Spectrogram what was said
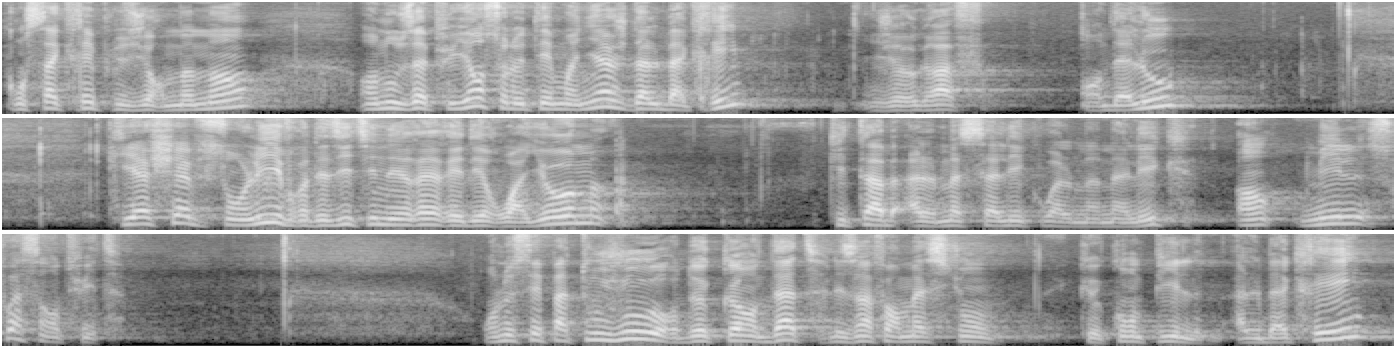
consacré plusieurs moments en nous appuyant sur le témoignage d'Al-Bakri, géographe andalou, qui achève son livre des itinéraires et des royaumes, Kitab al-Masalik ou al-Mamalik, en 1068. On ne sait pas toujours de quand datent les informations que compile al-Bakri,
